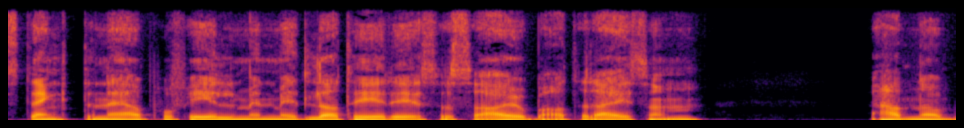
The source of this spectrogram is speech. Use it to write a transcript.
stengte ned profilen min midlertidig, så sa jeg jo bare til de som jeg hadde noe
